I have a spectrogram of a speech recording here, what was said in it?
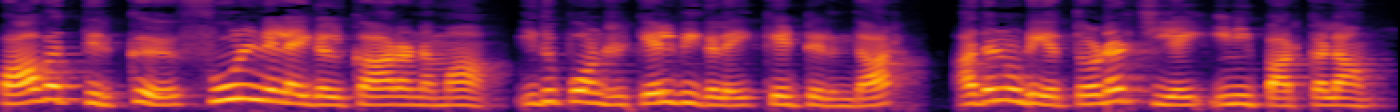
பாவத்திற்கு சூழ்நிலைகள் காரணமா? இது போன்ற கேள்விகளை கேட்டிருந்தார். அதனுடைய தொடர்ச்சியை இனி பார்க்கலாம்.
